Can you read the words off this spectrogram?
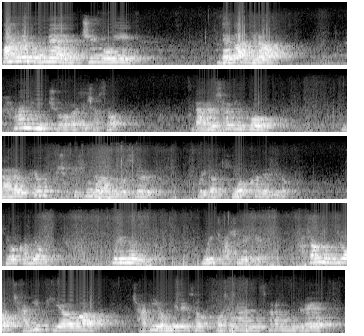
하나님의 복음의 주인공이 내가 아니라 하나님이 주어가 되셔서 나를 살리고 나를 회복시키신다는 것을 우리가 기억하면요. 기억하면 우리는 우리 자신에게 가장 먼저 자기 비하와 자기 연민에서 벗어난 사람들의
